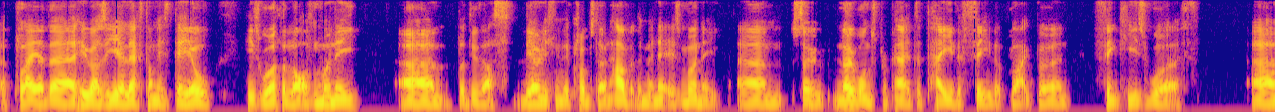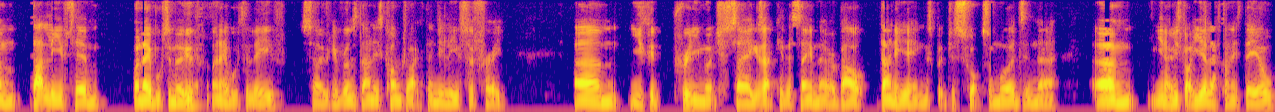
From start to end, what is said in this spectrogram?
a player there who has a year left on his deal. He's worth a lot of money. Um, but that's the only thing that clubs don't have at the minute is money. Um, so no one's prepared to pay the fee that Blackburn think he's worth. Um, that leaves him unable to move, unable to leave. So he runs down his contract, then he leaves for free. Um, you could pretty much say exactly the same there about Danny Ings, but just swap some words in there. Um, you know, he's got a year left on his deal.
